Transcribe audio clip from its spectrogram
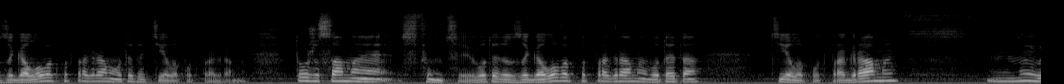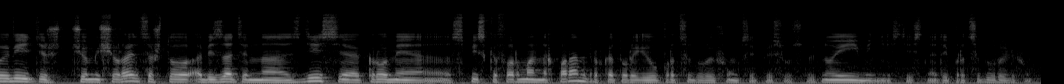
заголовок подпрограммы, вот это тело подпрограммы. То же самое с функцией. Вот это заголовок подпрограммы, вот это тело подпрограммы. Ну и вы видите, в чем еще разница, что обязательно здесь, э, кроме списка формальных параметров, которые и у процедуры и функции присутствуют, ну и имени, естественно, этой процедуры или функции,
